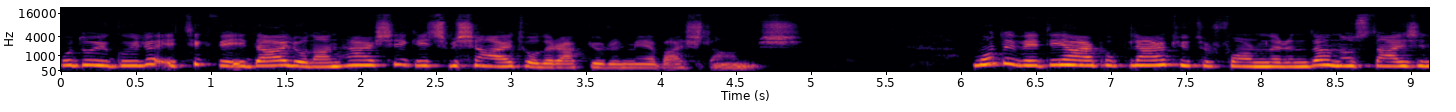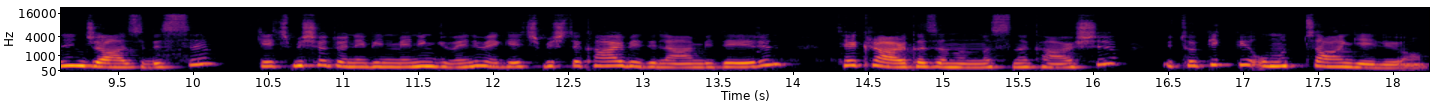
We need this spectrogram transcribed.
bu duyguyla etik ve ideal olan her şey geçmişe ait olarak görülmeye başlanmış. Moda ve diğer popüler kültür formlarında nostaljinin cazibesi, geçmişe dönebilmenin güveni ve geçmişte kaybedilen bir değerin tekrar kazanılmasına karşı ütopik bir umuttan geliyor.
